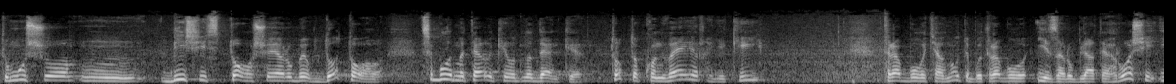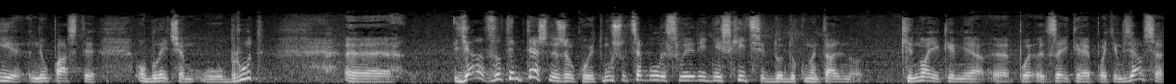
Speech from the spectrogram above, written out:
тому що м, більшість того, що я робив до того, це були метелики-одноденки, тобто конвейер, який треба було тягнути, бо треба було і заробляти гроші, і не впасти обличчям у бруд. Е, я за тим теж не жалкую, тому що це були своєрідні східці до документального кіно, яким я, е, за яке я потім взявся.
